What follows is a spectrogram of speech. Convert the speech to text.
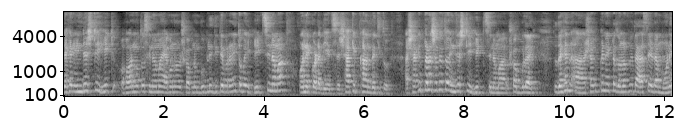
দেখেন ইন্ডাস্ট্রি হিট হওয়ার মতো সিনেমা এখনও স্বপ্ন বুবলি দিতে পারেনি, তবে হিট সিনেমা অনেক কটা দিয়েছে, শাকিব খান ব্যতীত। আর শাকিব খানের সাথে তো ইন্ডাস্ট্রি হিট সিনেমা সবগুলাই। তো দেখেন শাকিব খানের একটা জনপ্রিয়তা আছে, এটা মনে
